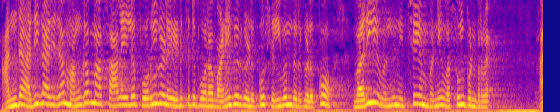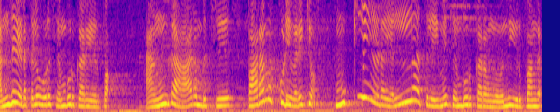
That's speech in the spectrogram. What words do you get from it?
அந்த அதிகாரி தான் மங்கம்மா சாலையில பொருள்களை எடுத்துட்டு போற வணிகர்களுக்கும் செல்வந்தர்களுக்கும் வரியை வந்து நிச்சயம் பண்ணி வசூல் பண்றவன். அந்த இடத்துல ஒரு செம்பூர்காரன் இருப்பான். அங்க ஆரம்பிச்சு பரமக்குடி வரைக்கும் முக்கிய இடம் எல்லாத்துலேயுமே செம்பூர்காரவங்க வந்து இருப்பாங்க.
